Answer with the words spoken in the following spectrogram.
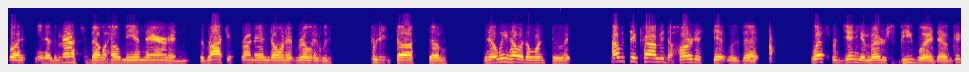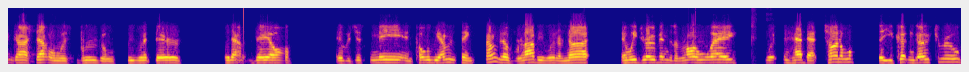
But you know the master belt held me in there, and the rocket front end on it really was pretty tough. So you know we held on to it. I would say probably the hardest hit was at West Virginia Motor Speedway, though. Good gosh, that one was brutal. We went there without Dale. It was just me and Colby. I don't think I don't know if Robbie went or not. And we drove into the wrong way. It had that tunnel that you couldn't go through.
